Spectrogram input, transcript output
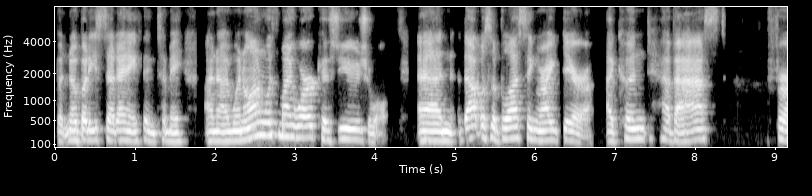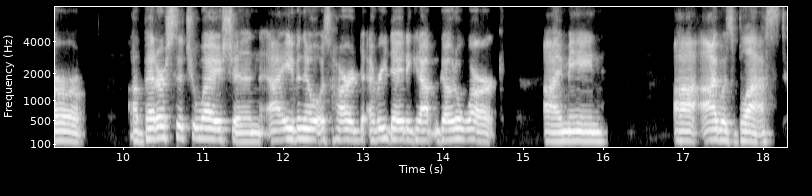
but nobody said anything to me. And I went on with my work as usual. And that was a blessing right there. I couldn't have asked for a better situation, uh, even though it was hard every day to get up and go to work. I mean, uh, I was blessed.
